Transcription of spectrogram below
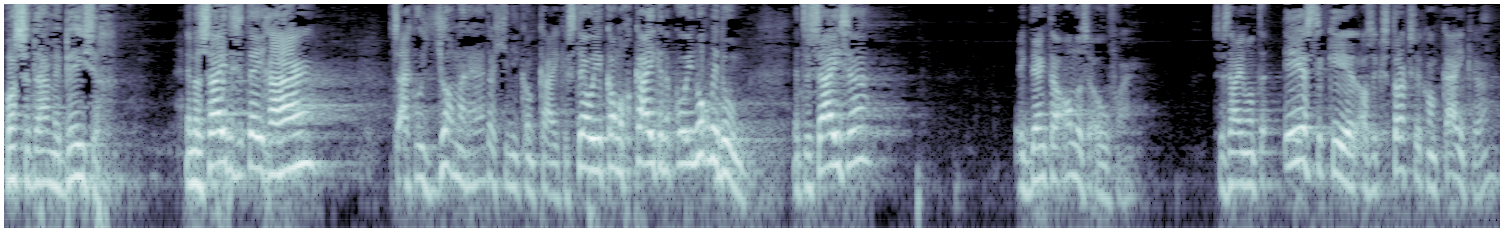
was ze daarmee bezig. En dan zeiden ze tegen haar, het is eigenlijk wel jammer hè, dat je niet kan kijken. Stel je kan nog kijken, dan kon je nog meer doen. En toen zei ze, ik denk daar anders over. Ze zei, want de eerste keer als ik straks weer kan kijken,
